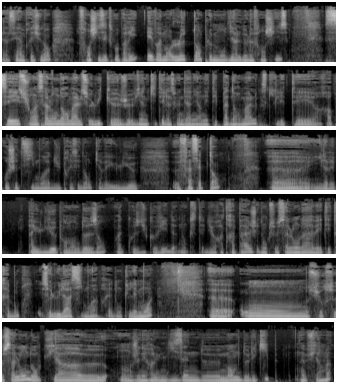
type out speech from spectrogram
assez impressionnant. Franchise Expo Paris est vraiment le temple mondial de la franchise. C'est sur un salon normal. Celui que je viens de quitter la semaine dernière n'était pas normal parce qu'il était rapproché de six mois du précédent qui avait eu lieu fin septembre. il avait a eu lieu pendant deux ans à cause du Covid, donc c'était du rattrapage. Et donc ce salon-là avait été très bon, et celui-là, six mois après, donc les moins. Euh, on, sur ce salon, donc il y a euh, en général une dizaine de membres de l'équipe Firma,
